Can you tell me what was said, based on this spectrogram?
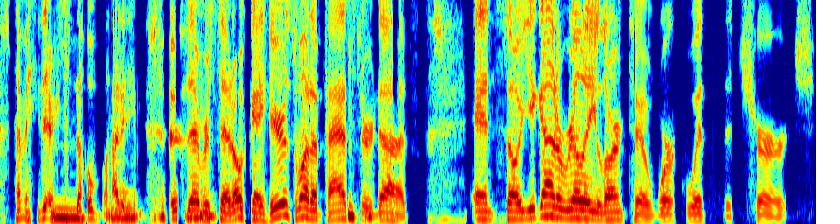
I mean, there's mm, nobody who's ever said, "Okay, here's what a pastor does." and so you got to really learn to work with the church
